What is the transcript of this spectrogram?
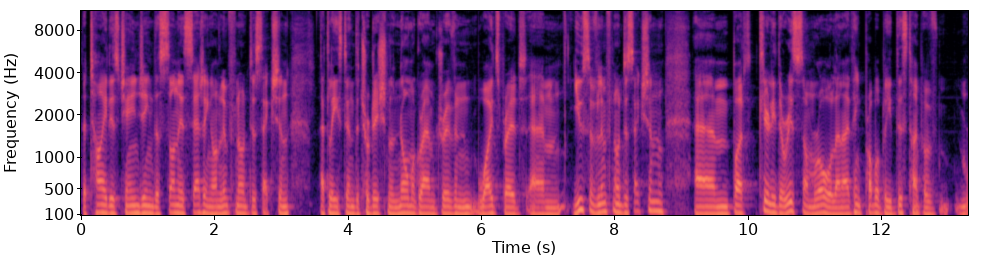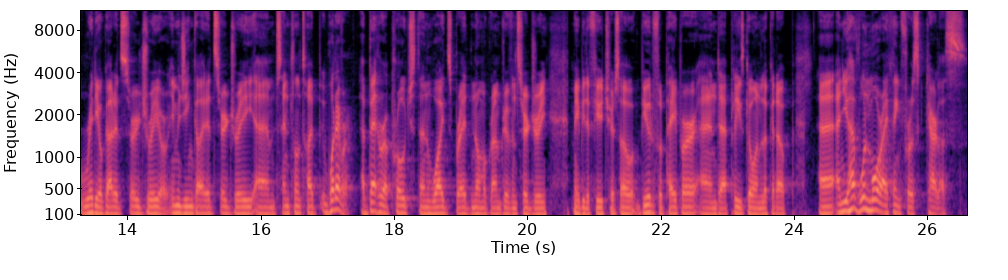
the tide is changing, the sun is setting on lymph node dissection at least in the traditional nomogram driven widespread um, use of lymph node dissection. Um, but clearly, there is some role, and I think probably this type of radio guided surgery or imaging guided surgery, um, sentinel type, whatever, a better approach than widespread nomogram driven surgery may be the future. So, beautiful paper, and uh, please go and look it up. Uh, and you have one more, I think, for us, Carlos.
